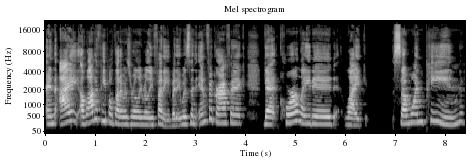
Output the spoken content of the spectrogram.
and i a lot of people thought it was really really funny but it was an infographic that correlated like someone peeing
